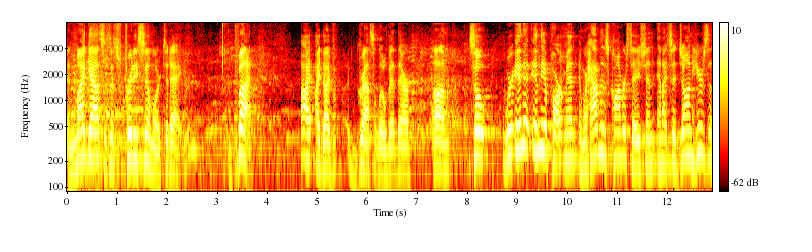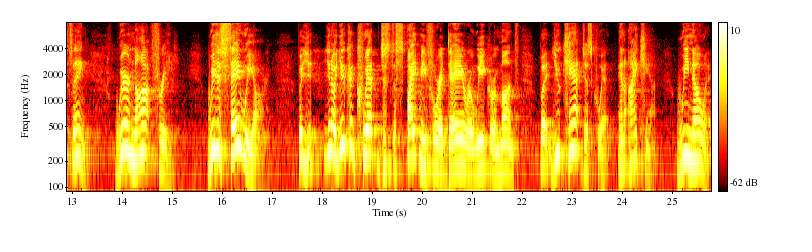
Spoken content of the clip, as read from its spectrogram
And my guess is it's pretty similar today. But I, I digress a little bit there. Um, so we're in, it, in the apartment and we're having this conversation. And I said, John, here's the thing we're not free. We just say we are. But you, you know, you could quit just to spite me for a day or a week or a month, but you can't just quit, and I can't. We know it.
